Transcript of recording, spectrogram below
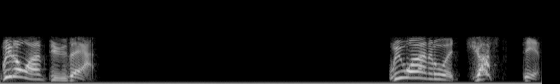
we don't want to do that. We want to adjust it.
